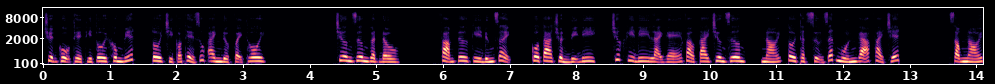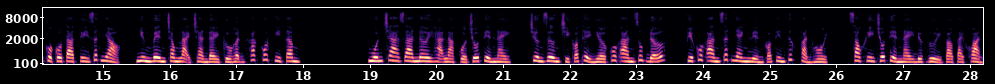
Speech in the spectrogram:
chuyện cụ thể thì tôi không biết, tôi chỉ có thể giúp anh được vậy thôi. Trương Dương gật đầu. Phạm Tư Kỳ đứng dậy, cô ta chuẩn bị đi, trước khi đi lại ghé vào tai Trương Dương, nói tôi thật sự rất muốn gã phải chết. Giọng nói của cô ta tuy rất nhỏ, nhưng bên trong lại tràn đầy cừu hận khắc cốt ghi tâm. Muốn tra ra nơi hạ lạc của chỗ tiền này, Trương Dương chỉ có thể nhờ Quốc An giúp đỡ, phía Quốc An rất nhanh liền có tin tức phản hồi, sau khi chỗ tiền này được gửi vào tài khoản,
